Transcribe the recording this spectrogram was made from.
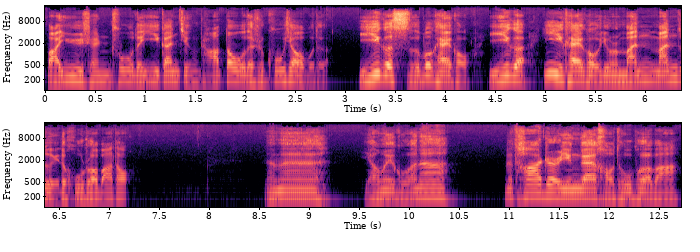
把预审处的一干警察逗的是哭笑不得，一个死不开口，一个一开口就是满满嘴的胡说八道。那么杨卫国呢？那他这儿应该好突破吧？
